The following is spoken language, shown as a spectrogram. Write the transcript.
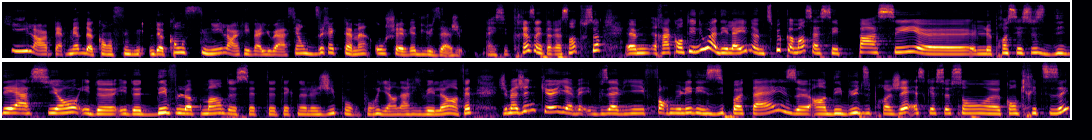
qui leur permettent de consigner, leur évaluation directement au chevet de l'usager. c'est très intéressant tout ça. Euh, racontez-nous, Adélaïde, un petit peu comment ça s'est passé, euh, le processus d'idéation et de, développement de cette technologie pour, y en arriver là. En fait, j'imagine que y avait, vous aviez formulé des hypothèses en début du projet. Est-ce qu'elles se sont euh, concrétisées?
